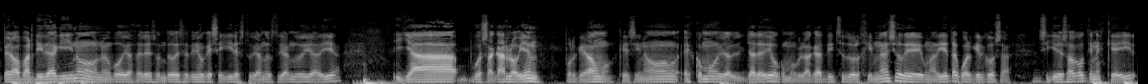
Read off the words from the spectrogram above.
Pero a partir de aquí no, no he podido hacer eso, entonces he tenido que seguir estudiando, estudiando día a día y ya, pues sacarlo bien, porque vamos, que si no, es como, ya te digo, como lo que has dicho tú del gimnasio, de una dieta, cualquier cosa. Si quieres algo, tienes que ir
